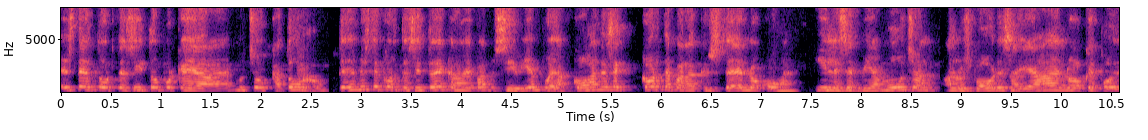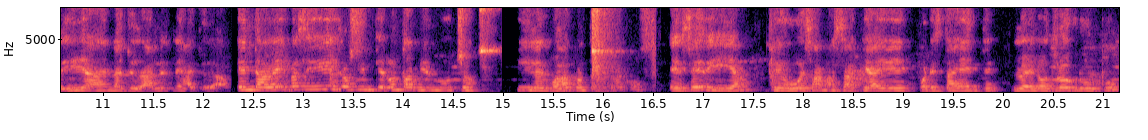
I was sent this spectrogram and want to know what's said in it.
este tortecito porque hay mucho caturro, déjeme este cortecito de café, para, si bien pueda, cojan ese corte para que ustedes lo cojan y le servía mucho a, los pobres allá, lo que podía, en ayudarles, les ayudaba. En Dabeiba sí lo sintieron también mucho. Y les voy a contar otra cosa. Ese día que hubo esa masacre ahí por esta gente, el otro grupo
